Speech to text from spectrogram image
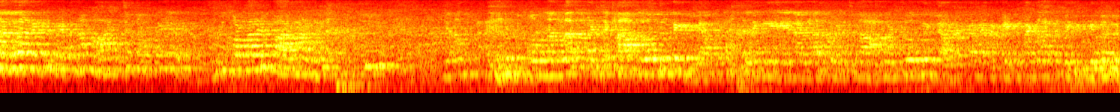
നല്ലതാണെങ്കിൽ പെട്ടെന്ന് ആ മാറ്റം നമുക്ക് ഉൾക്കൊള്ളാനും പാടാണ് ഞാൻ ഒന്നാം ക്ലാസ് പഠിച്ച ക്ലാസ്സിലൊന്നും ഇവിടെ ഇല്ല അല്ലെങ്കിൽ ഏഴാം ക്ലാസ് പഠിച്ചത് ആ പഠിച്ചതൊന്നും ഇല്ല അവിടെയൊക്കെ വേറെ കെട്ടിടങ്ങളൊക്കെ ഇരിക്കുന്നത്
